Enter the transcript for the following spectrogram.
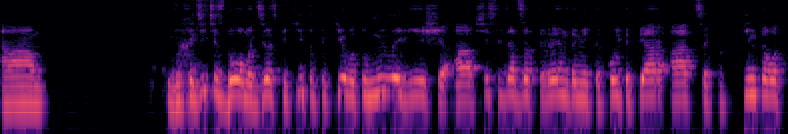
а, выходить из дома, делать какие-то такие вот унылые вещи, а все следят за трендами, какой-то пиар-акции, каким-то вот,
